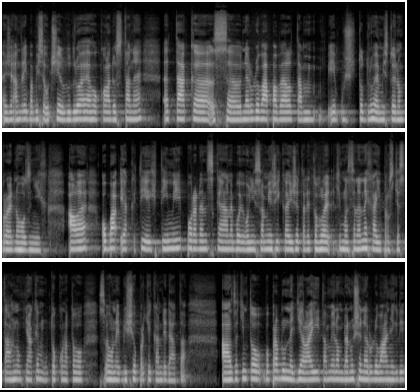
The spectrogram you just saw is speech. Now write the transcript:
eh, že Andrej Babiš se určitě do druhého kola dostane, eh, tak s Nerudová Pavel, tam je už to druhé místo jenom pro jednoho z nich ale oba, jak ty jejich týmy poradenské, nebo i oni sami říkají, že tady tohle, tímhle se nenechají prostě stáhnout nějakému útoku na toho svého nejbližšího protikandidáta. A zatím to opravdu nedělají, tam jenom Danuše Nerudová někdy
